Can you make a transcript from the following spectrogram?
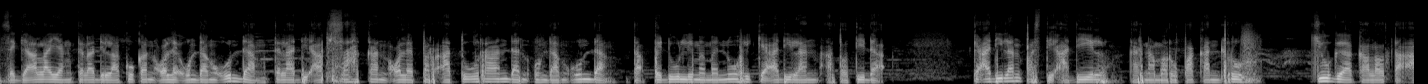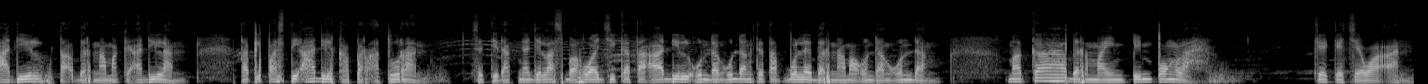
Segala yang telah dilakukan oleh undang-undang telah diabsahkan oleh peraturan dan undang-undang, tak peduli memenuhi keadilan atau tidak. Keadilan pasti adil karena merupakan ruh juga kalau tak adil tak bernama keadilan, tapi pasti adil ke peraturan. Setidaknya jelas bahwa jika tak adil undang-undang tetap boleh bernama undang-undang. Maka bermain pimponglah kekecewaan,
